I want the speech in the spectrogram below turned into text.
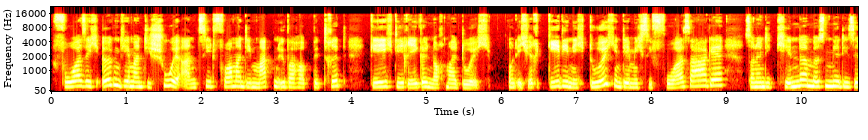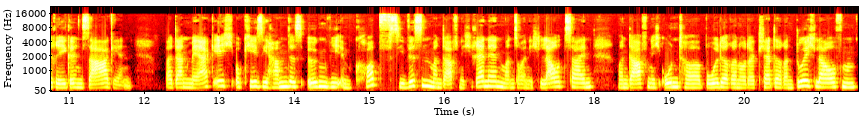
Vor sich irgendjemand die Schuhe anzieht, vor man die Matten überhaupt betritt, gehe ich die Regeln nochmal durch. Und ich gehe die nicht durch, indem ich sie vorsage, sondern die Kinder müssen mir diese Regeln sagen. Weil dann merke ich, okay, sie haben das irgendwie im Kopf. Sie wissen, man darf nicht rennen, man soll nicht laut sein, man darf nicht unter Boulderern oder Kletterern durchlaufen.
